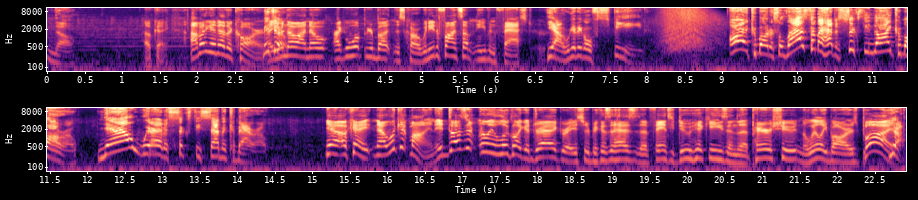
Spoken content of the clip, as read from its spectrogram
No. Okay, I'm gonna get another car. Me too. Even though I know I can whoop your butt in this car, we need to find something even faster. Yeah, we're gonna go speed. All right, Camaro. So last time I had a 69 Camaro. Now we're at a 67 Camaro. Yeah, okay. Now look at mine. It doesn't really look like a drag racer because it has the fancy doohickeys and the parachute and the wheelie bars, but Yeah.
